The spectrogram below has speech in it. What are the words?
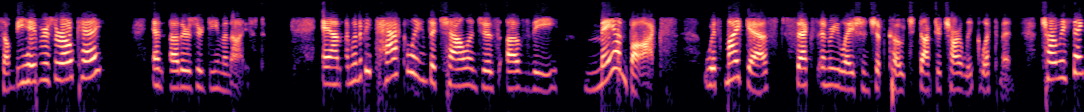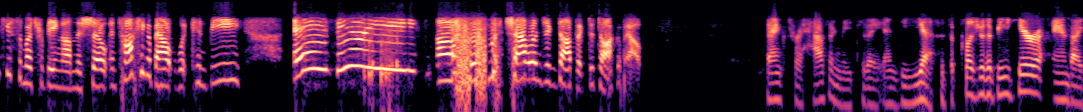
some behaviors are okay and others are demonized. And I'm going to be tackling the challenges of the man box with my guest, sex and relationship coach, Dr. Charlie Glickman. Charlie, thank you so much for being on the show and talking about what can be a very uh, challenging topic to talk about. Thanks for having me today. And yes, it's a pleasure to be here, and I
